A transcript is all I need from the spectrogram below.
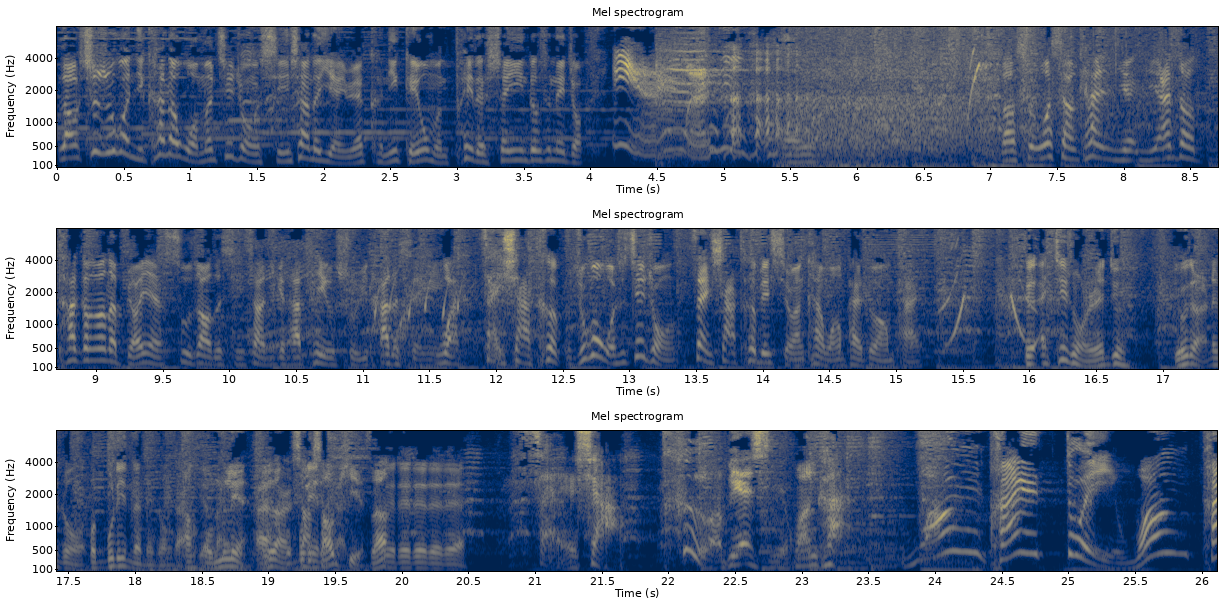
老师，如果你看到我们这种形象的演员，肯定给我们配的声音都是那种。老师，我想看你，你按照他刚刚的表演塑造的形象，你给他配个属于他的声音。哇，在下特，如果我是这种在下特别喜欢看《王牌对王牌》，对，哎，这种人就。有点那种魂不吝的那种感觉，魂不吝，有点像小痞子。对对对对对，在下特别喜欢看《王牌对王牌》。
